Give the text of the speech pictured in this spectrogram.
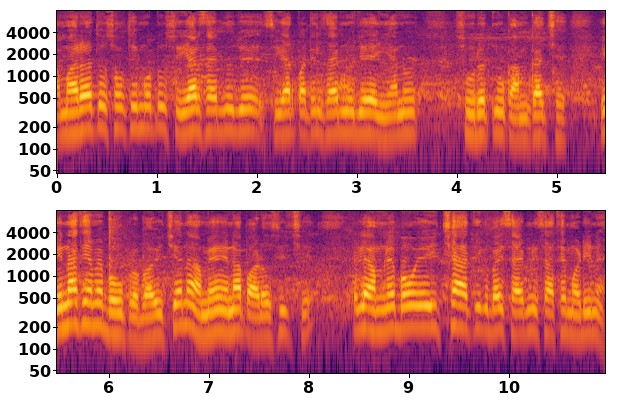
અમારા તો સૌથી મોટું સીઆર સાહેબનું જે સીઆર પાટીલ સાહેબનું જે અહીંયાનું સુરતનું કામકાજ છે, એનાથી અમે બહુ પ્રભાવિત છીએ અને અમે એના પાડોશી છીએ. એટલે અમને બહુ એ ઈચ્છા હતી કે ભાઈ સાહેબની સાથે મળીને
